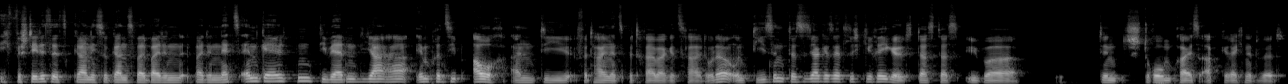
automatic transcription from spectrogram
Ich verstehe das jetzt gar nicht so ganz, weil bei den, bei den Netzentgelten, die werden ja im Prinzip auch an die Verteilnetzbetreiber gezahlt, oder? Und die sind, das ist ja gesetzlich geregelt, dass das über den Strompreis abgerechnet wird.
